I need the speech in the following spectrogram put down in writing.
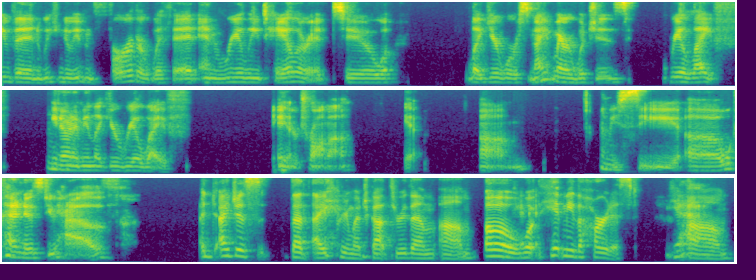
even we can go even further with it and really tailor it to like your worst nightmare which is real life you know what i mean like your real life and Yeah. your trauma Yeah. um let me see uh what kind of notes do you have I, I just that I pretty much got through them. Um, oh, Okay. what hit me the hardest? yeah Um,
